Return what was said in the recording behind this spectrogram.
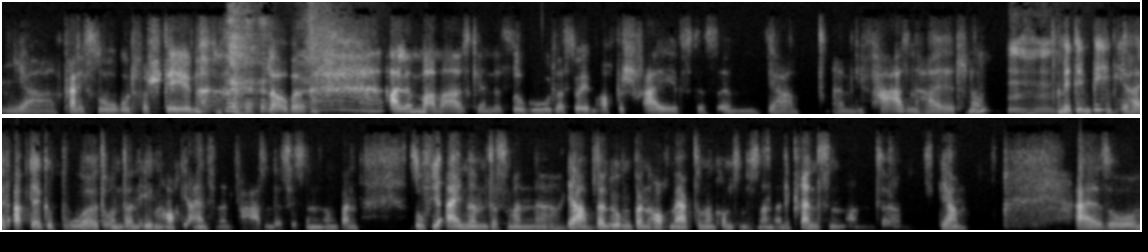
Ja, das kann ich so gut verstehen. ich glaube, alle Mamas kennen das so gut, was du eben auch beschreibst, dass ähm, ja ähm, die Phasen halt, ne? Mhm. Mit dem Baby halt ab der Geburt und dann eben auch die einzelnen Phasen, dass es dann irgendwann so viel einnimmt, dass man äh, ja dann irgendwann auch merkt, so man kommt so ein bisschen an seine Grenzen und äh, ja, also,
